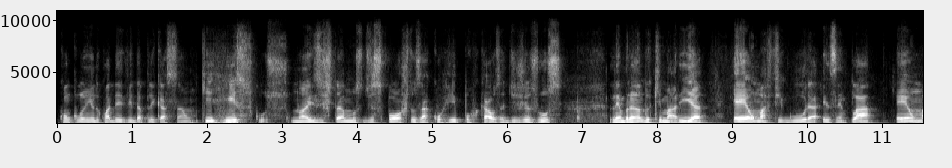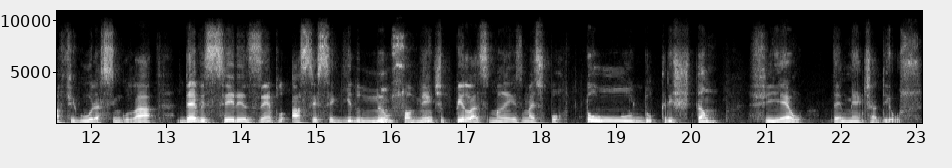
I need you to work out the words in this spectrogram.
concluindo com a devida aplicação, que riscos nós estamos dispostos a correr por causa de Jesus. Lembrando que Maria é uma figura exemplar, é uma figura singular, deve ser exemplo a ser seguido não somente pelas mães, mas por todo cristão fiel, temente a Deus.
